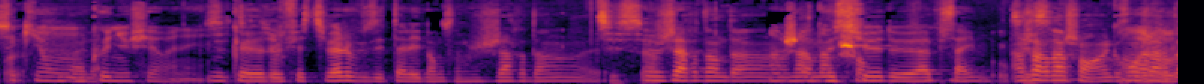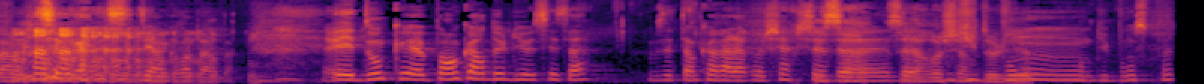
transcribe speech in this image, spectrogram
Ceux qui ont Voilà. connu chez René. Donc euh, le festival, vous êtes allé dans un jardin, euh, C'est ça. le jardin d'un Un d'un jardin monsieur de Absheim. Un jardin ça. champ, un grand jardin. oui, c'était un grand jardin. Et donc euh, pas encore de lieu, c'est ça? Vous êtes encore à la recherche, C'est de, ça, c'est la recherche du de bon, du bon spot.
